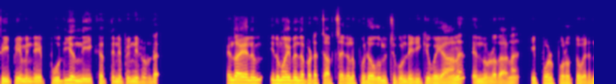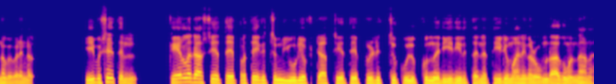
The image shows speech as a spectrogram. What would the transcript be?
സി പി എമ്മിന്റെ പുതിയ നീക്കത്തിന് പിന്നിലുണ്ട്. എന്തായാലും ഇതുമായി ബന്ധപ്പെട്ട ചർച്ചകൾ പുരോഗമിച്ചു കൊണ്ടിരിക്കുകയാണ് എന്നുള്ളതാണ് ഇപ്പോൾ പുറത്തു വരുന്ന വിവരങ്ങൾ. ഈ വിഷയത്തിൽ കേരള രാഷ്ട്രീയത്തെ പ്രത്യേകിച്ചും യു ഡി എഫ് രാഷ്ട്രീയത്തെ പിടിച്ചു കുലുക്കുന്ന രീതിയിൽ തന്നെ തീരുമാനങ്ങൾ ഉണ്ടാകുമെന്നാണ്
